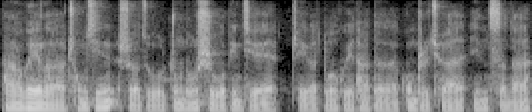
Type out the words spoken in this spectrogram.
他为了重新涉足中东事务，并且这个夺回他的控制权，因此呢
